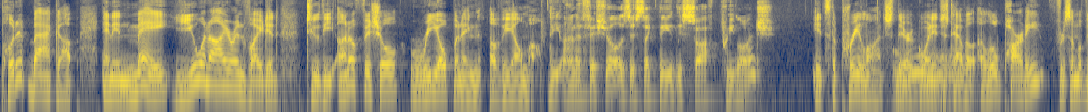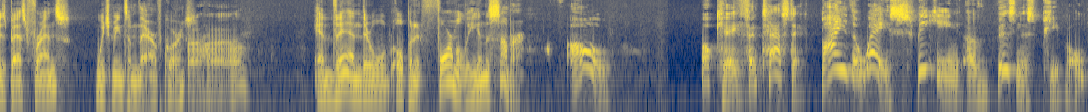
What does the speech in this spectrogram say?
Put it back up, and in May, you and I are invited to the unofficial reopening of the Elmo. The unofficial is this like the the soft pre-launch? It's the pre-launch. They're going to just have a, a little party for some of his best friends, which means I'm there, of course. Uh huh. And then they will open it formally in the summer. Oh. Okay, fantastic. By the way, speaking of business people,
